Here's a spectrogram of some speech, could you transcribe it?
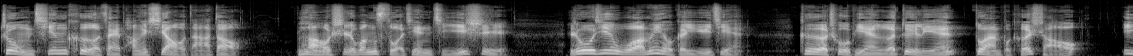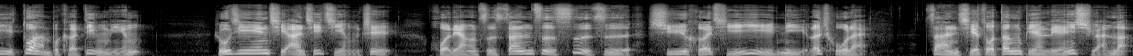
众清客在旁笑答道：“老士翁所见极是。如今我们有个愚见，各处匾额对联断不可少，亦断不可定名。如今且按其景致，或两字、三字、四字，虚合其意，拟了出来，暂且做灯匾连悬了。”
